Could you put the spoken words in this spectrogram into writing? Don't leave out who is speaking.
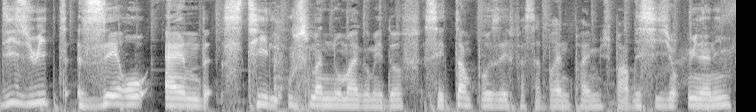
Speaker 1: 18-0 and still Ousmane Nurmagomedov s'est imposé face à Brent Primus par décision unanime.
